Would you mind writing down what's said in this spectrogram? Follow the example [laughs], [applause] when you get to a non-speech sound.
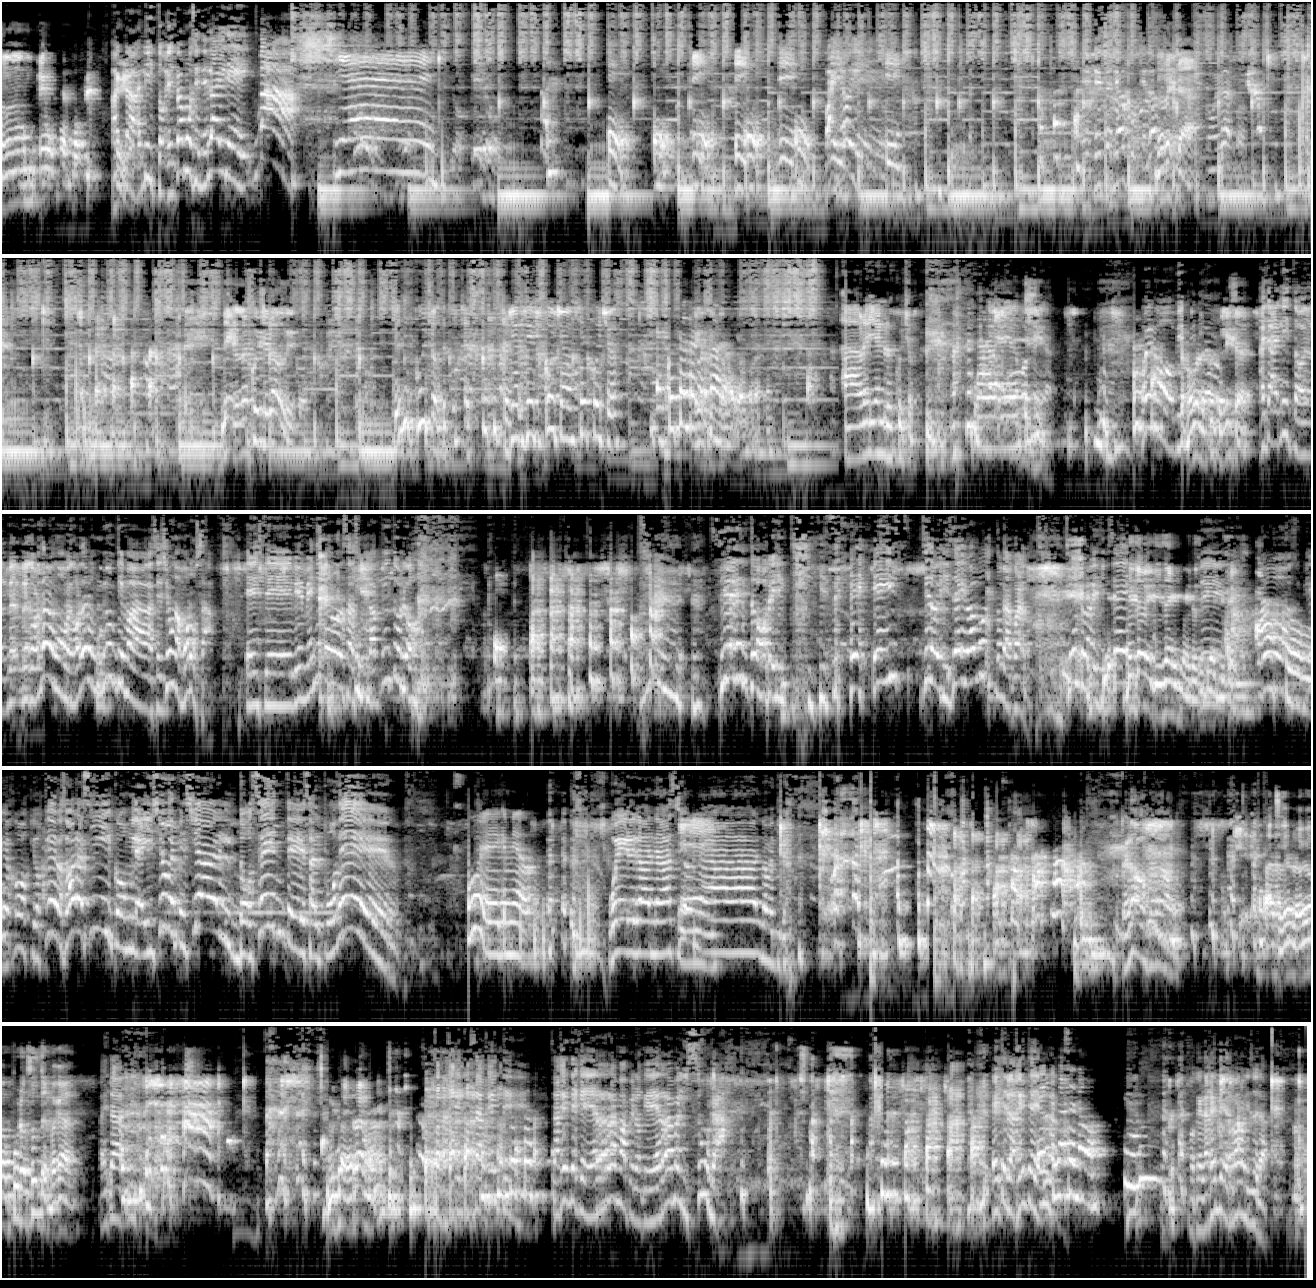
No preguntas. Está, listo, estamos en el aire. ¡Va! ¡Yay! Eh, eh, Eh, eh, eh, Vaya, oye. eh. ¿Dónde está? Como el gato. Negro, no escucho el audio. Yo te escucho, te escucho, te escucho. Yo sí escucho, sí escucho. escucho el recortado. Ahora ya no lo escucho. Mira. Bueno, bienvenido. Ahí está, listo. Me, me acordaron, me acordaron mi última sesión amorosa. Este, bienvenidos a su [laughs] capítulo 126. 126, vamos, no me acuerdo. 126. 126, negro, Sí. 126. Ah, Los viejos kiosqueros, ahora sí, con la edición especial, docentes al poder. Uy, qué miedo. Huelga nacional. No, mentira. [laughs] perdón, perdón. Ah, su lo veo puro suster para acá. Ahí está. Mucha derrama. Esa gente, esa gente que derrama, pero que derrama lisura. Esta es la gente de En clase no. [laughs] Porque la gente derrama lisura.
